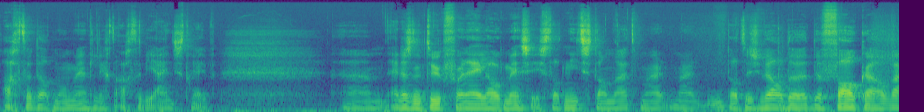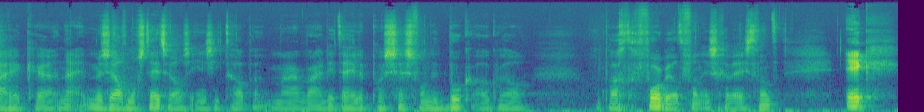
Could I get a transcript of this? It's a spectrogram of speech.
achter dat moment, ligt achter die eindstreep. Um, en dat is natuurlijk voor een hele hoop mensen is dat niet standaard, maar, maar dat is wel de, de valkuil waar ik uh, nou, mezelf nog steeds wel eens in zie trappen. Maar waar dit hele proces van dit boek ook wel een prachtig voorbeeld van is geweest. Want ik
